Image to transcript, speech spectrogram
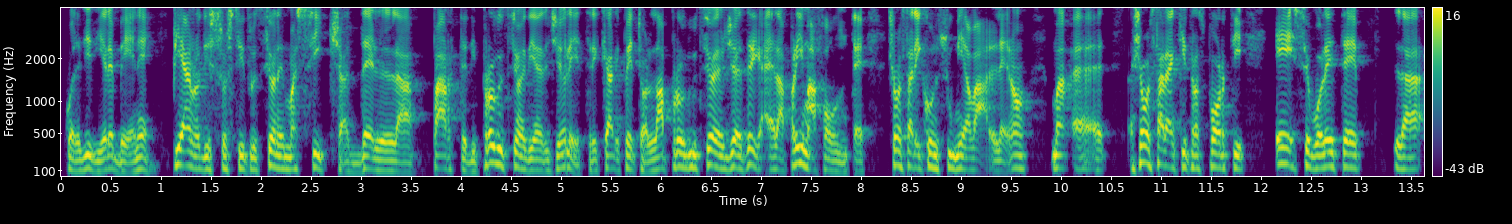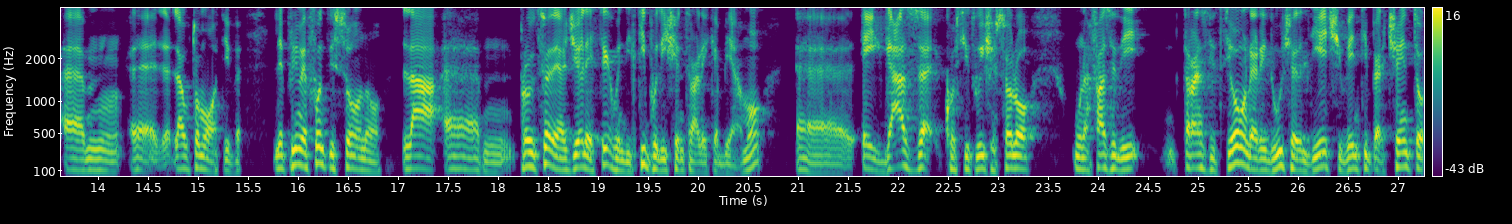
quelle di dire, bene, piano di sostituzione massiccia della parte di produzione di energia elettrica, ripeto, la produzione di energia elettrica è la prima fonte, lasciamo stare i consumi a valle, no? ma eh, lasciamo stare anche i trasporti e, se volete, la, um, eh, l'automotive. Le prime fonti sono la um, produzione di energia elettrica, quindi il tipo di centrali che abbiamo, eh, e il gas costituisce solo una fase di transizione, riduce del 10-20%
